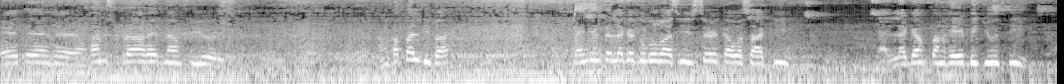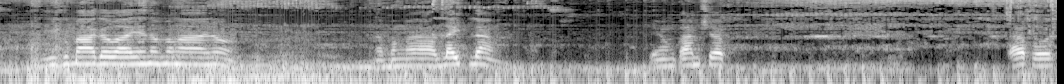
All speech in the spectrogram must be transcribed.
Ito yan sir, ang cams bracket ng Fury. Ang kapal, di ba? Ganyan talaga gumawa si Sir Kawasaki. Talagang pang heavy duty. Hindi gumagawa yan ng mga ano, ng mga light lang. Yung camshaft. Tapos,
